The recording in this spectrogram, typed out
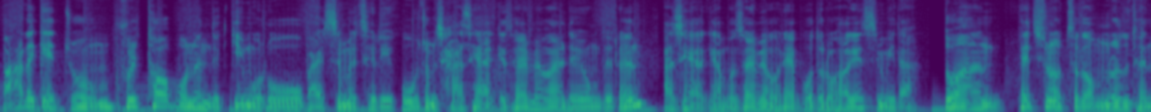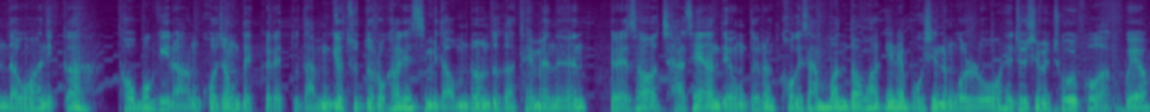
빠르게 좀 훑어보는 느낌으로 말씀을 드리고 좀 자세하게 설명할 내용들은 자세하게 한번 설명을 해보도록 하겠습니다. 또한 패치노트가 업로드 된다고 하니까 더보기랑 고정 댓글에 또 남겨두도록 하겠습니다. 업로드가 되면은 그래서 자세한 내용들은 거기서 한 번 더 확인해 보시는 걸로 해주시면 좋을 것 같고요.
